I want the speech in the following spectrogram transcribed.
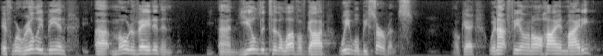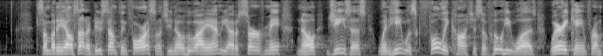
If we're really being uh, motivated and, and yielded to the love of God, we will be servants. Okay? We're not feeling all high and mighty somebody else ought to do something for us. Don't you know who I am? You ought to serve me. No, Jesus, when he was fully conscious of who he was, where he came from,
